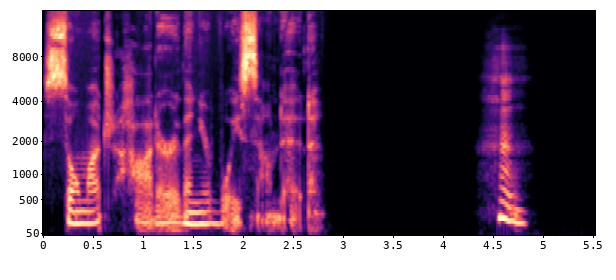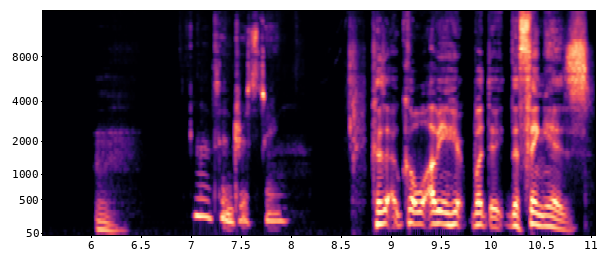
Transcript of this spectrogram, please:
so much hotter than your voice sounded. Hmm. Mm. That's interesting. Because I mean, here, but the, the thing is,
